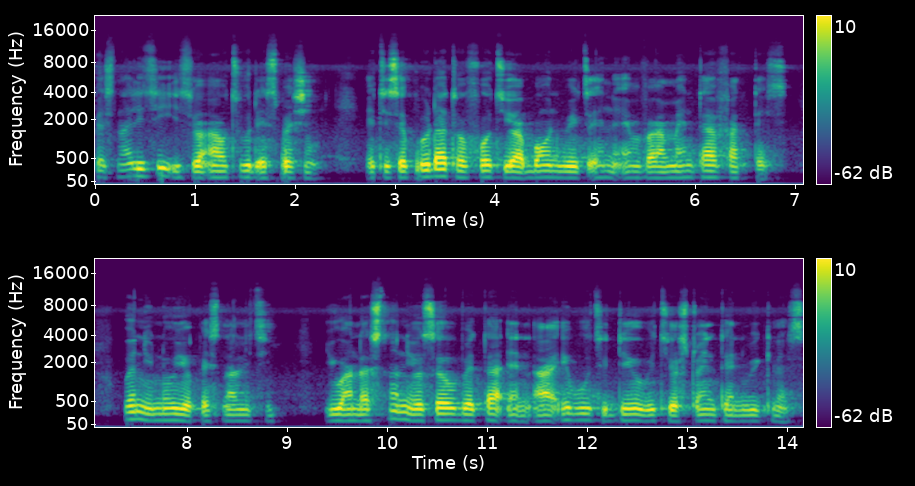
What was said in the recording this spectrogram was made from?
Personality is your outward expression. It is a product of what you are born with and environmental factors. When you know your personality, you understand yourself better and are able to deal with your strength and weakness.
